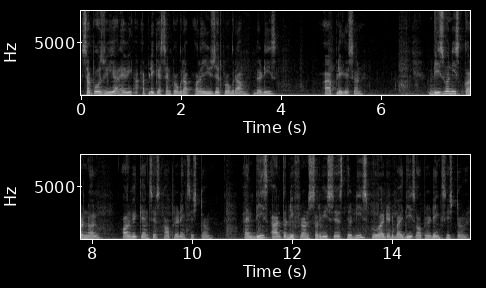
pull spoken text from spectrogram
Suppose we are having application program or a user program that is application this one is kernel or we can say operating system. And these are the different services that is provided by this operating system.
